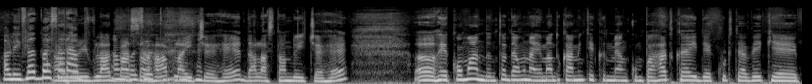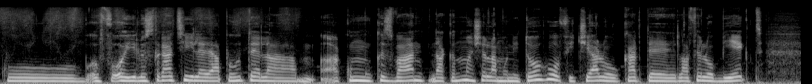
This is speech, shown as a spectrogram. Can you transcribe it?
al lui Vlad Basarab, al lui Vlad Basarab la ICH, da, la standul ICH. Uh, recomand întotdeauna, eu mă-aduc aminte când mi-am cumpărat cai de curtea veche cu uh, ilustrațiile apărute la acum câțiva ani, dacă nu mă înșel, la monitorul oficial, o carte la fel obiect, uh,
